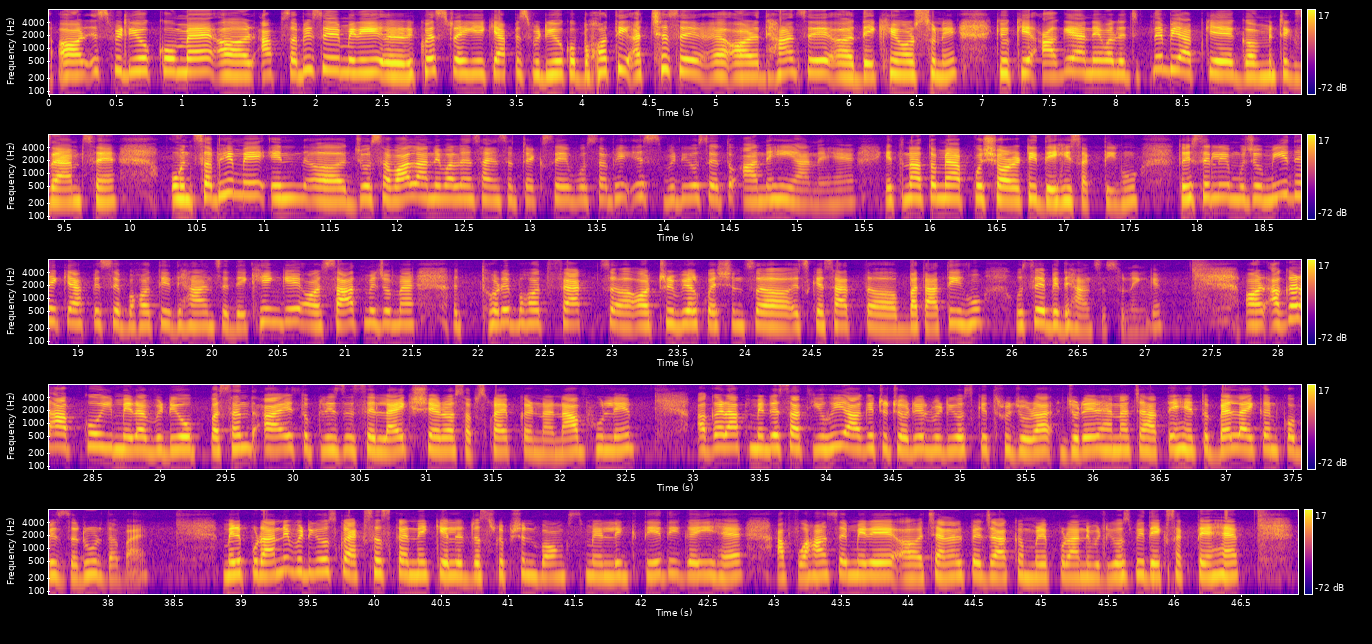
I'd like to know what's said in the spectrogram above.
और इस वीडियो को मैं आप सभी से मेरी रिक्वेस्ट रही है कि आप इस वीडियो को बहुत ही अच्छे से और ध्यान से देखें और सुने, क्योंकि आगे आने वाले जितने भी आपके गवर्नमेंट एग्ज़ाम्स हैं, उन सभी में इन जो सवाल आने वाले हैं साइंस एंड टेक से, वो सभी इस वीडियो से तो आने ही आने हैं। इतना तो मैं आपको श्योरिटी दे ही सकती हूँ। तो इसीलिए मुझे उम्मीद है कि आप इसे बहुत ही ध्यान से देखेंगे और साथ में जो मैं थोड़े बहुत फैक्ट्स और ट्रिवियल क्वेश्चन इसके साथ बताती रही हूँ, उसे भी ध्यान से सुनेंगे। और अगर आपको ये मेरा वीडियो पसंद आए तो प्लीज़ इसे लाइक, शेयर और सब्सक्राइब करना ना भूलें। अगर आप मेरे साथ यूँ ही आगे ट्यूटोरियल वीडियोज़ के थ्रू जुड़ा, जुड़े रहना चाहते हैं तो बेल आइकन को भी ज़रूर दबाएँ। मेरे पुराने वीडियोस को एक्सेस करने के लिए डिस्क्रिप्शन बॉक्स में लिंक दे दी गई है। आप वहाँ से मेरे चैनल पर जाकर मेरे पुराने वीडियोस भी देख सकते हैं।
